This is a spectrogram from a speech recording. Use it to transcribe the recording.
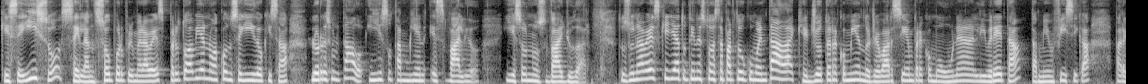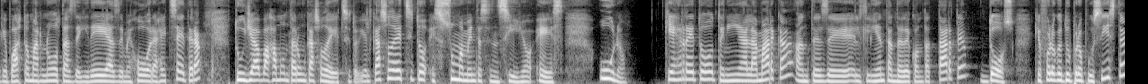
que se hizo, se lanzó por primera vez, pero todavía no ha conseguido quizá los resultados y eso también es válido y eso nos va a ayudar. Entonces, una vez que ya tú tienes toda esta parte documentada, que yo te recomiendo llevar siempre como una libreta, también física, para que puedas tomar notas de ideas, de mejoras, etcétera, tú ya vas a montar un caso de éxito. Y el caso de éxito es sumamente sencillo. Es uno, ¿Qué reto tenía la marca antes del cliente, antes de contactarte? Dos, ¿qué fue lo que tú propusiste?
